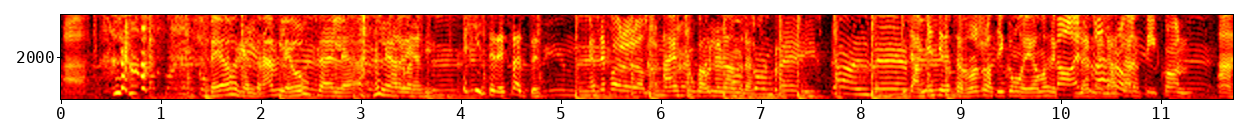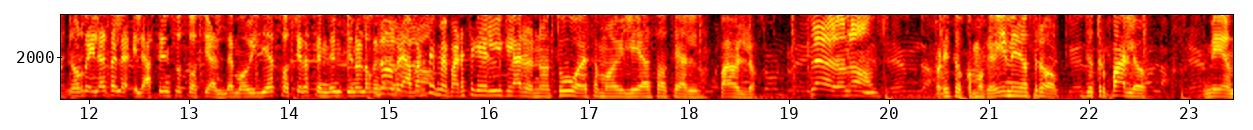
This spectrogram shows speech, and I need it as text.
ah. Veo que el trap le gusta la, la Está bien. Rosy. Es interesante. Este es Pablo Londra. Ah, este es Pablo Londra. Y también tiene ese rollo así como, digamos, de, No, él de es más relatar. romanticón. Ah, no relata la- el ascenso social, la movilidad social ascendente no lo No, relata. pero aparte me parece que él, claro, no tuvo esa movilidad social, Pablo. Claro, no. Por eso, como que viene de otro, de otro palo. Bien.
